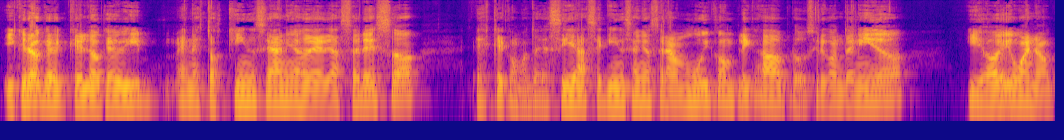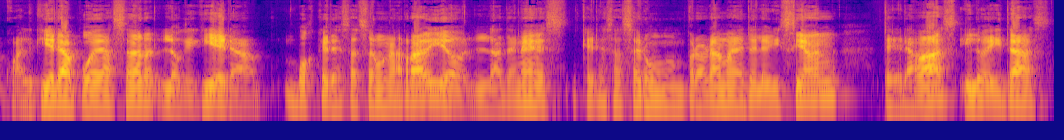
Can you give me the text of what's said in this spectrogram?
Y creo que, lo que vi en estos 15 años de, hacer eso es que, como te decía, hace 15 años era muy complicado producir contenido y hoy, bueno, cualquiera puede hacer lo que quiera. Vos querés hacer una radio, la tenés. Querés hacer un programa de televisión, te grabás y lo editás.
